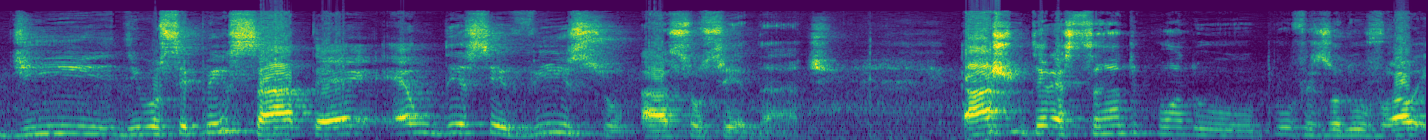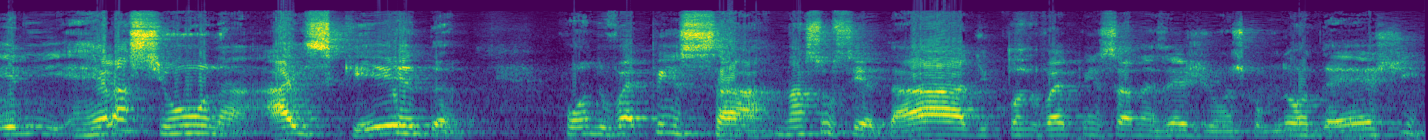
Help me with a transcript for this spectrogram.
de, de você pensar até é um desserviço à sociedade. Acho interessante quando o professor Duval ele relaciona a esquerda quando vai pensar na sociedade, quando vai pensar nas regiões como o Nordeste,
